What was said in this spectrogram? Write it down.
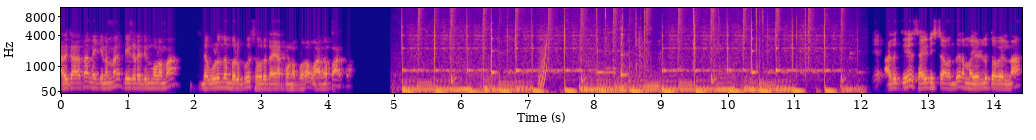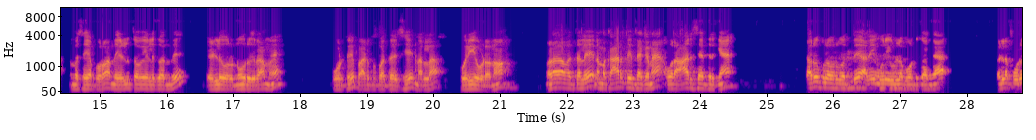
அதுக்காக தான் இன்னைக்கு நம்ம டீ கடைச்சின் மூலமாக மூலமா இந்த உளுந்தம்பருப்பு சோறு தயார் பண்ண போறோம். வாங்க பார்க்கலாம். அதுக்கு சைடிஷ்டாக வந்து நம்ம எள்ளு துவையல் தான் நம்ம செய்ய போகிறோம் அந்த எள்ளு துவையலுக்கு வந்து எள்ளு ஒரு நூறு கிராமு போட்டு பருப்பு பற்ற வச்சு நல்லா பொரிய விடணும். மிளகா வத்தல் நம்ம காரத்துக்கு தக்கன ஒரு ஆறு சேர்த்துருக்கேன். கருவேப்பிலை ஒரு கொத்து அதையும் உரி உள்ளே போட்டுக்கோங்க. வெள்ளைப்பூடு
